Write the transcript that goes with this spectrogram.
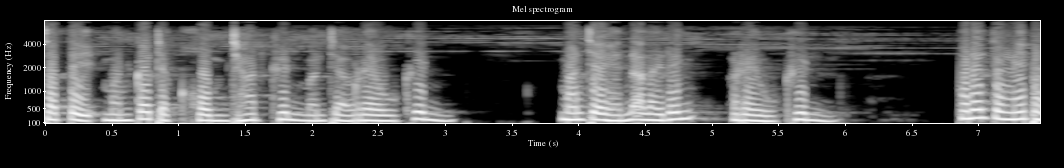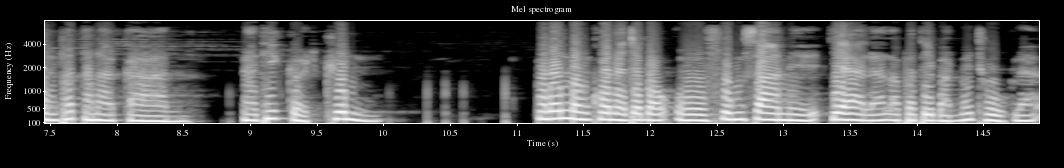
สติมันก็จะคมชัดขึ้น มันจะเร็วขึ้น มันจะเห็นอะไรได้เร็วขึ้น ราะนั้นตรงนี้เป็นพัฒนาการนะที่เกิดขึ้น เพราะนั้นบางคนอาจจะบอกโอ้ฟุ้งซ่านนี่แย่แล้ว เราปฏิบัติไม่ถูกแล้ว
